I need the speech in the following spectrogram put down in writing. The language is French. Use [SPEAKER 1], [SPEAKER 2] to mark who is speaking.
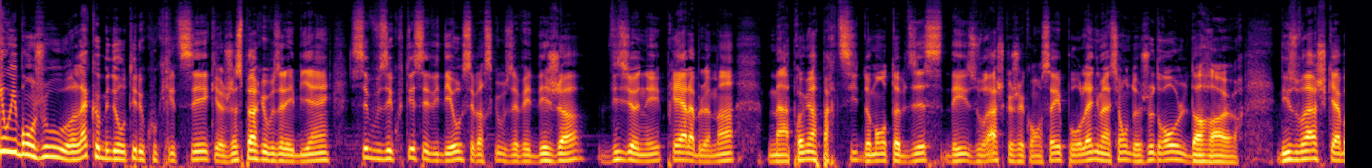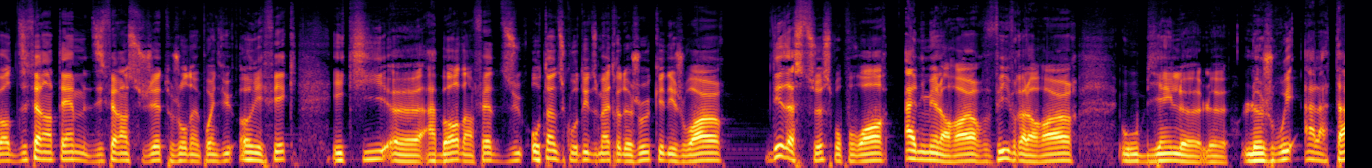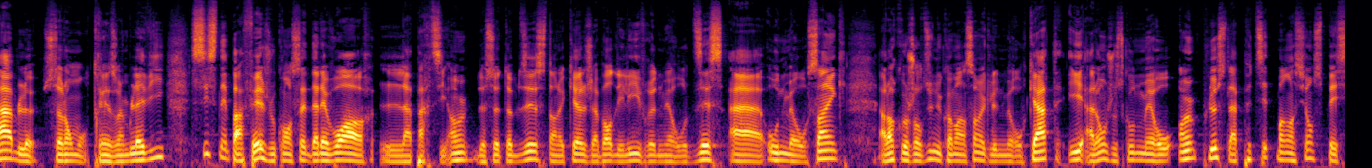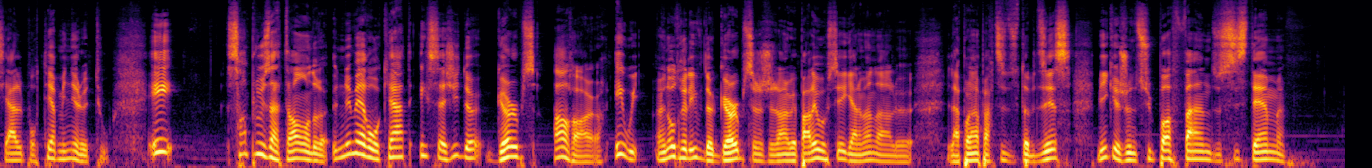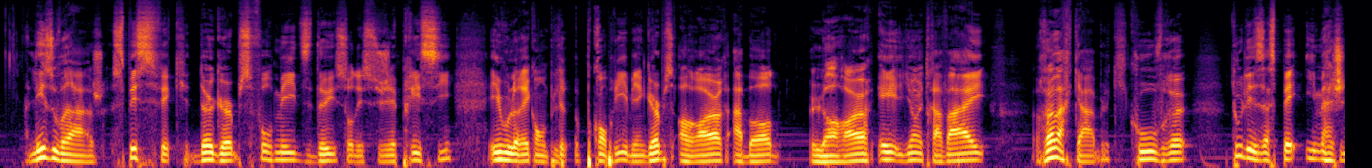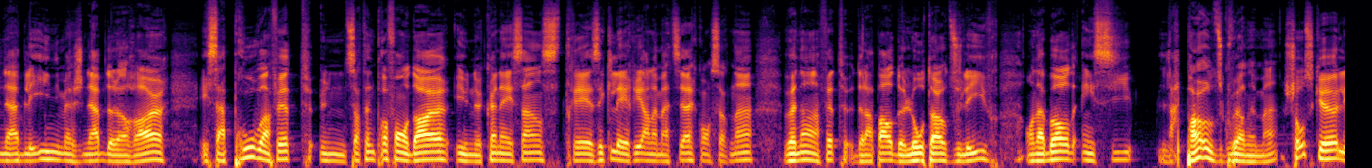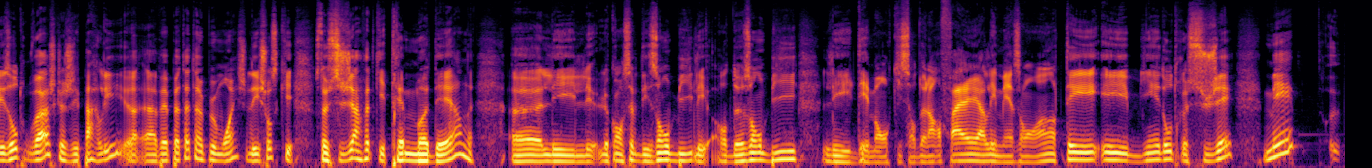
[SPEAKER 1] Et oui, bonjour, la communauté de coups critiques, j'espère que vous allez bien. Si vous écoutez cette vidéo, c'est parce que vous avez déjà visionné préalablement ma première partie de mon top 10 des ouvrages que je conseille pour l'animation de jeux de rôle d'horreur. Des ouvrages qui abordent différents thèmes, différents sujets, toujours d'un point de vue horrifique, et qui euh, abordent en fait autant du côté du maître de jeu que des joueurs des astuces pour pouvoir animer l'horreur, vivre l'horreur, ou bien le, jouer à la table, selon mon très humble avis. Si ce n'est pas fait, je vous conseille d'aller voir la partie 1 de ce top 10 dans lequel j'aborde les livres numéro 10 à, au numéro 5, alors qu'aujourd'hui nous commençons avec le numéro 4 et allons jusqu'au numéro 1, plus la petite mention spéciale pour terminer le tout. Et sans plus attendre, numéro 4, il s'agit de GURPS Horror. Et oui, un autre livre de GURPS, j'en avais parlé aussi également dans le, la première partie du top 10, bien que je ne suis pas fan du système les ouvrages spécifiques de GURPS fourmillent d'idées sur des sujets précis et vous l'aurez compris, eh bien GURPS Horreur aborde l'horreur et il y a un travail remarquable qui couvre tous les aspects imaginables et inimaginables de l'horreur et ça prouve en fait une certaine profondeur et une connaissance très éclairée en la matière concernant venant en fait de la part de l'auteur du livre. On aborde ainsi la peur du gouvernement, chose que les autres ouvrages que j'ai parlé euh, avaient peut-être un peu moins. C'est des choses qui, c'est un sujet en fait qui est très moderne. Euh, le concept des zombies, les hordes de zombies, les démons qui sortent de l'enfer, les maisons hantées et bien d'autres sujets. Mais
